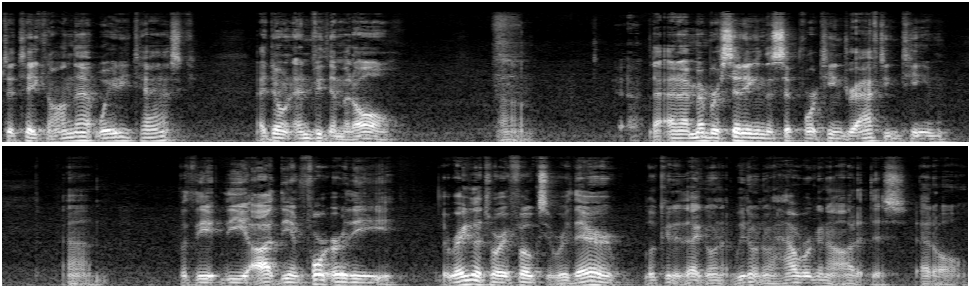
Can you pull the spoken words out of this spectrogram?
to take on that weighty task. I don't envy them at all. Um, yeah. And I remember sitting in the CIP 14 drafting team um, with the the uh, the infor- or the the regulatory folks that were there looking at that going, we don't know how we're going to audit this at all.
